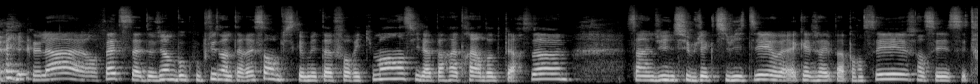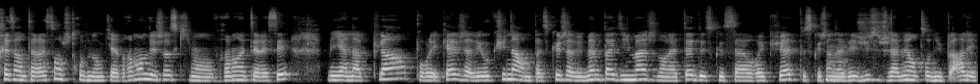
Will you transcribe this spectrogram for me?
que là, en fait, ça devient beaucoup plus intéressant puisque métaphoriquement, s'il apparaît à travers d'autres personnes, ça induit une subjectivité à laquelle j'avais pas pensé. Enfin, c'est très intéressant, je trouve. Donc, il y a vraiment des choses qui m'ont vraiment intéressé, mais il y en a plein pour lesquelles j'avais aucune arme parce que j'avais même pas d'image dans la tête de ce que ça aurait pu être parce que j'en mm. avais juste jamais entendu parler.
